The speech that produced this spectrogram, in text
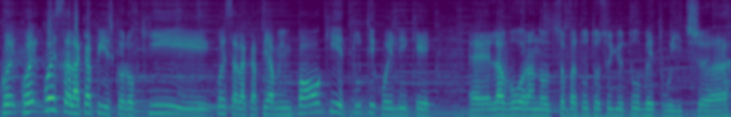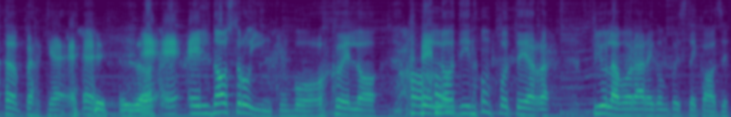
que- que- questa la capiscono chi, questa la capiamo in pochi e tutti quelli che eh, lavorano soprattutto su YouTube e Twitch eh, perché Sì, esatto. è, è- è il nostro incubo quello, quello di non poter più lavorare con queste cose.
